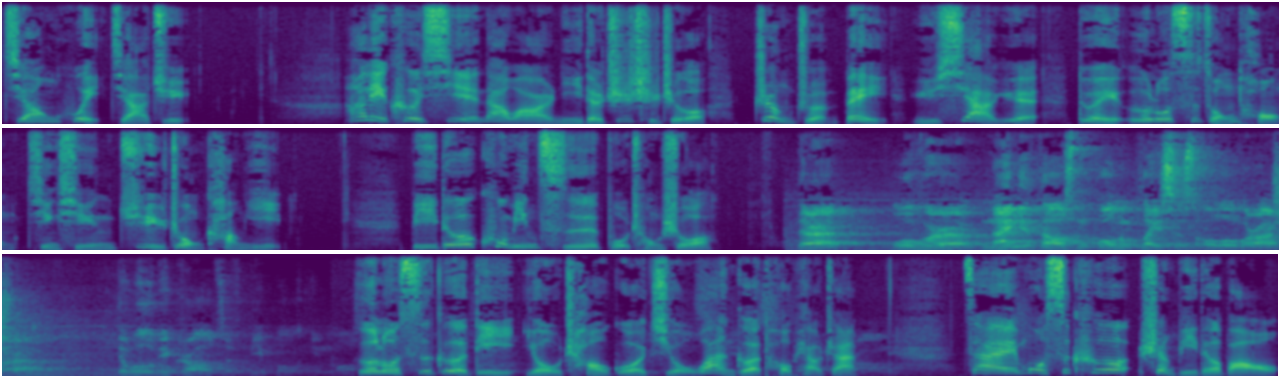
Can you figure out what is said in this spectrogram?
将会加剧。阿列克谢·纳瓦尔尼的支持者正准备于下月对俄罗斯总统进行聚众抗议。彼得·库明茨补充说：“There are over ninety thousand polling places all over Russia. There will be crowds of people 俄罗斯各地有超过九万个投票站，在莫斯科、圣彼得堡、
